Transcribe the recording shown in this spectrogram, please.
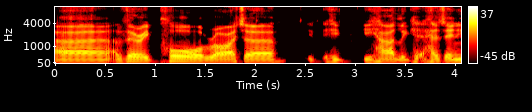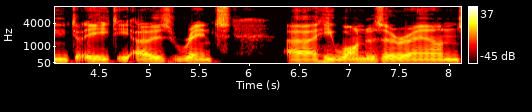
uh, a very poor writer. He he hardly has anything to eat. He owes rent. Uh, he wanders around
